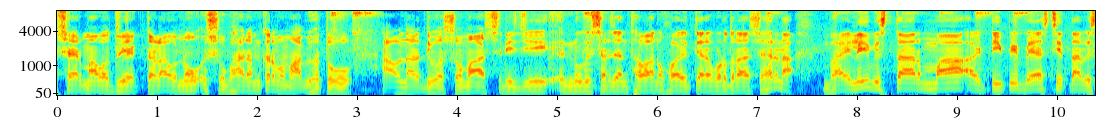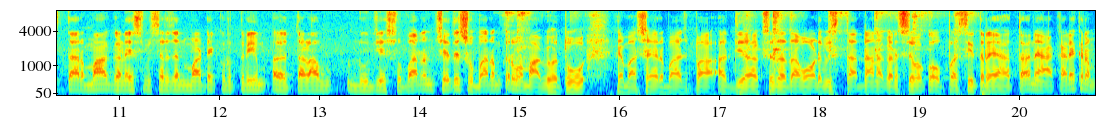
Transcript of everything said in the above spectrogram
શહેરમાં વધુ એક તળાવનું શુભારંભ કરવામાં આવ્યું હતું. આવનાર દિવસોમાં શ્રીજીનું વિસર્જન થવાનું હોય ત્યારે વડોદરા શહેરના ભાયલી વિસ્તારમાં, ટીપી બે સ્થિતના વિસ્તારમાં ગણેશ વિસર્જન માટે કૃત્રિમ તળાવનું જે શુભારંભ છે તે શુભારંભ કરવામાં આવ્યું હતું. જેમાં શહેર ભાજપા અધ્યક્ષ તથા વોર્ડ વિસ્તારના નગરસેવકો ઉપસ્થિત રહ્યા હતા અને આ કાર્યક્રમ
